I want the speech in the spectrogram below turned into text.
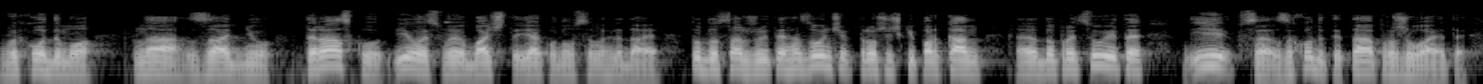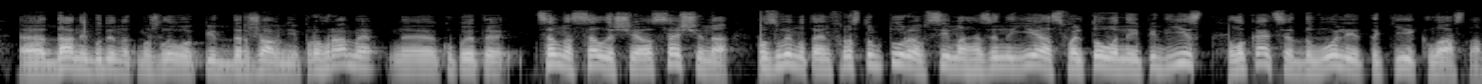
Виходимо на задню тераску, і ось ви бачите, як воно все виглядає. Тут досаджуєте газончик, трошечки паркан е, допрацюєте, і все, заходите та проживаєте. Е, Даний будинок можливо під державні програми е, купити. Це в нас селище Осещина, розвинута інфраструктура, всі магазини є, асфальтований під'їзд. Локація доволі таки класна.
